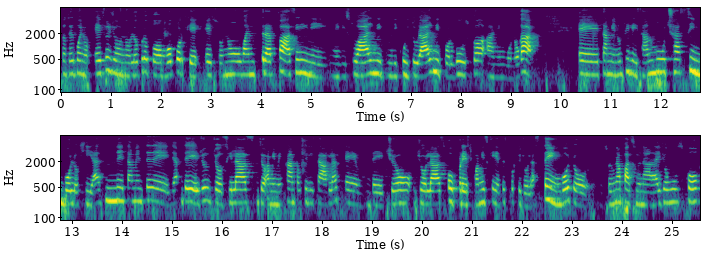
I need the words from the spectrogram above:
Entonces, bueno, eso yo no lo propongo porque eso no va a entrar fácil ni, ni visual, ni, ni, cultural, ni por gusto a ningún hogar. Eh, también utilizan muchas simbologías netamente de, ella, de ellos. Yo sí las, yo, a mí me encanta utilizarlas. Eh, de hecho, yo las ofrezco a mis clientes porque yo las tengo. Yo soy una apasionada y yo busco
